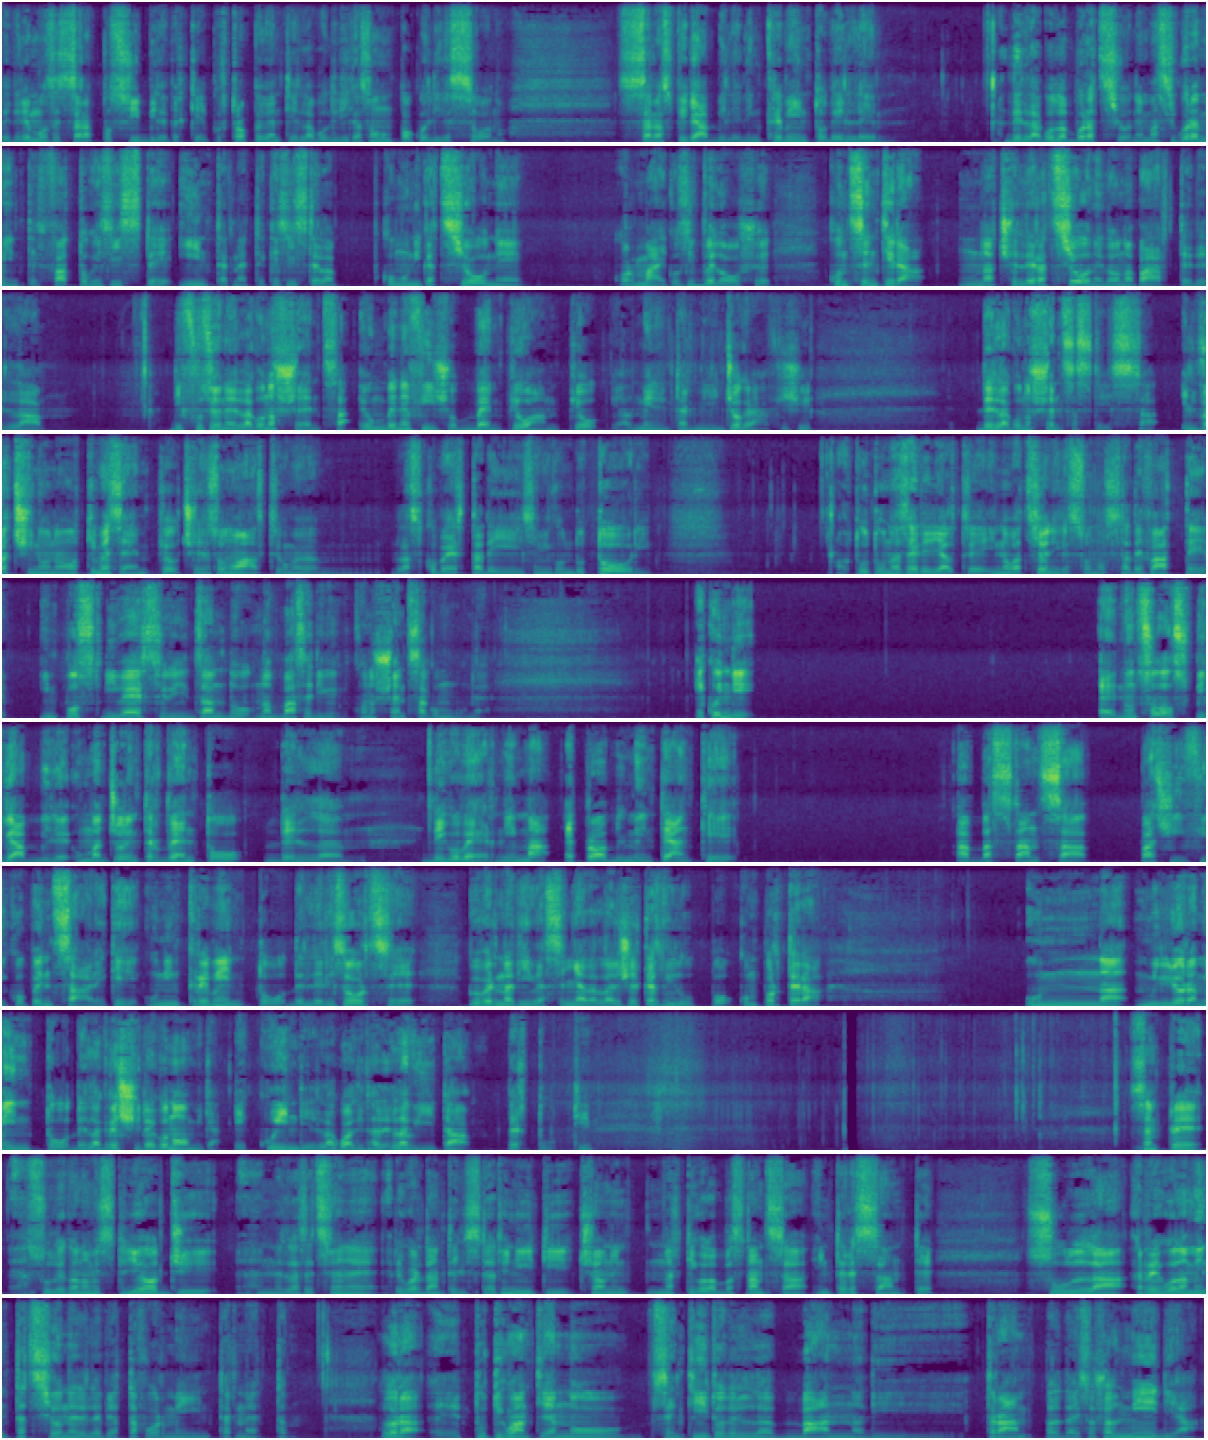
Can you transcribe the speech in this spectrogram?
vedremo se sarà possibile perché purtroppo i venti della politica sono un po' quelli che sono. Sarà spiegabile l'incremento delle, della collaborazione, ma sicuramente il fatto che esiste internet e che esiste la comunicazione ormai così veloce consentirà un'accelerazione da una parte della diffusione della conoscenza e un beneficio ben più ampio, almeno in termini geografici, della conoscenza stessa. Il vaccino è un ottimo esempio, ce ne sono altri come la scoperta dei semiconduttori, tutta una serie di altre innovazioni che sono state fatte in posti diversi utilizzando una base di conoscenza comune. E quindi è non solo auspicabile un maggiore intervento del, dei governi, ma è probabilmente anche abbastanza pacifico pensare che un incremento delle risorse governative assegnate alla ricerca e sviluppo comporterà un miglioramento della crescita economica e quindi della qualità della vita per tutti. Sempre sull'Economist di oggi, nella sezione riguardante gli Stati Uniti, c'è un, un articolo abbastanza interessante sulla regolamentazione delle piattaforme internet. Allora, eh, tutti quanti hanno sentito del ban di Trump dai social media,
